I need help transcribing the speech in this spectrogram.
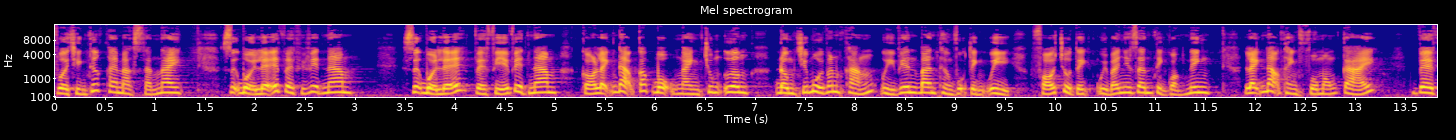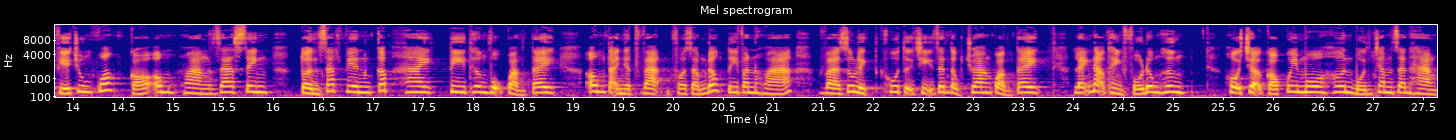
vừa chính thức khai mạc sáng nay. Dự buổi lễ về phía Việt Nam, Dự buổi lễ về phía Việt Nam có lãnh đạo các bộ ngành trung ương, đồng chí Bùi Văn Kháng, Ủy viên Ban Thường vụ tỉnh ủy, Phó Chủ tịch Ủy ban nhân dân tỉnh Quảng Ninh, lãnh đạo thành phố Móng Cái, về phía Trung Quốc có ông Hoàng Gia Sinh, tuần sát viên cấp 2 Ti Thương vụ Quảng Tây, ông Tạ Nhật Vạn, Phó Giám đốc Ti Văn hóa và Du lịch khu tự trị dân tộc Choang Quảng Tây, lãnh đạo thành phố Đông Hưng. Hội trợ có quy mô hơn 400 gian hàng,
